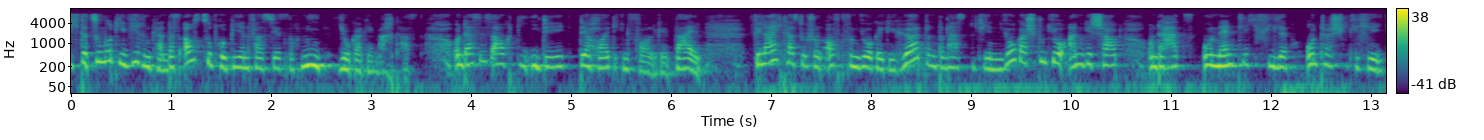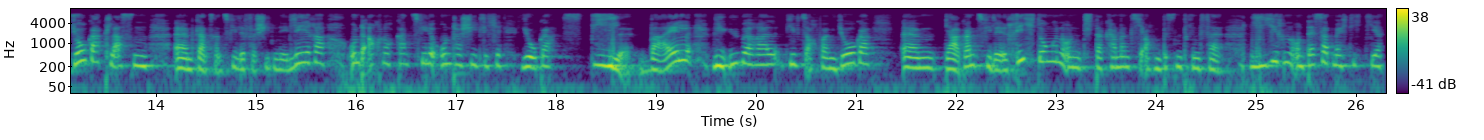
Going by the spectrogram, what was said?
dich dazu motivieren kann, das auszuprobieren, falls du jetzt noch nie Yoga gemacht hast. Und das ist auch die Idee der heutigen Folge, weil vielleicht hast du schon oft von Yoga gehört und dann hast du dir ein Yoga-Studio angeschaut und da hat es unendlich viele unterschiedliche Yoga-Klassen, äh, ganz, ganz viele verschiedene Lehrer und auch noch ganz viele unterschiedliche Yoga-Stile, weil wie überall gibt's auch beim Yoga ähm, ja ganz viele Richtungen und da kann man sich auch ein bisschen drin verlieren und deshalb möchte ich dir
